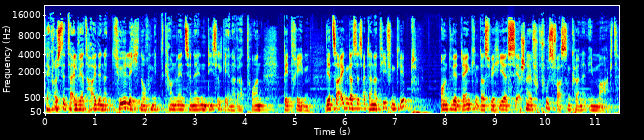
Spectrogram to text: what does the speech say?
der größte Teil wird heute natürlich noch mit konventionellen Dieselgeneratoren betrieben. Wir zeigen, dass es Alternativen gibt. Und wir denken, dass wir hier sehr schnell Fuß fassen können im Markt.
